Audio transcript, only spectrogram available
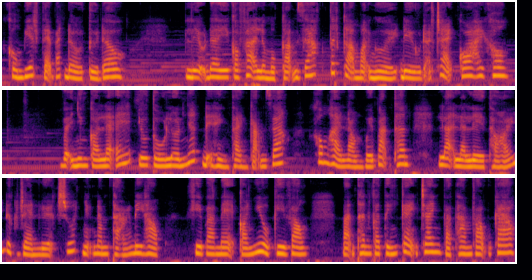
không biết phải bắt đầu từ đâu. Liệu đây có phải là một cảm giác tất cả mọi người đều đã trải qua hay không? Vậy nhưng có lẽ yếu tố lớn nhất để hình thành cảm giác không hài lòng với bản thân lại là lề thói được rèn luyện suốt những năm tháng đi học khi ba mẹ có nhiều kỳ vọng bản thân có tính cạnh tranh và tham vọng cao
